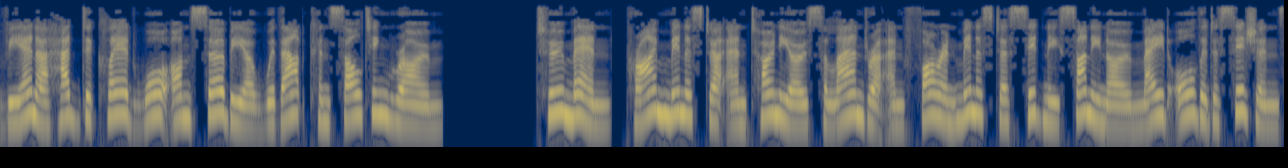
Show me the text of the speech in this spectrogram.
Vienna had declared war on Serbia without consulting Rome. Two men, Prime Minister Antonio Salandra and Foreign Minister Sidney Sonnino made all the decisions,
